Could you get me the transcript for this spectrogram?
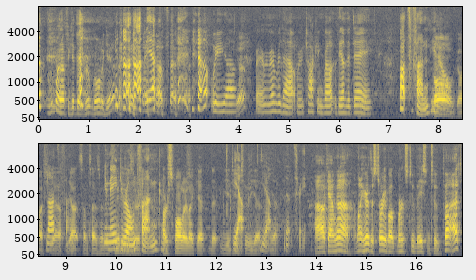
you might have to get that group going again. yes. Yeah, we, uh, Yeah. I remember that. We were talking about it the other day. Lots of fun, you oh know. gosh, Lots yeah, of fun. yeah. Sometimes when You the made your own are, fun, are smaller like that, that you do yeah, too. Yeah, yeah, yeah. that's right. Uh, Okay, I'm gonna I'm gonna hear the story about Burnt Stew Basin too. But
